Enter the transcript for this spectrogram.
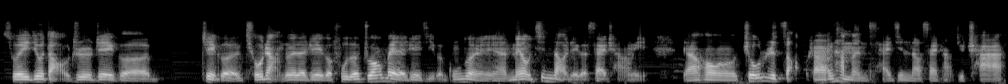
所以就导致这个这个酋长队的这个负责装备的这几个工作人员没有进到这个赛场里，然后周日早上他们才进到赛场去查，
